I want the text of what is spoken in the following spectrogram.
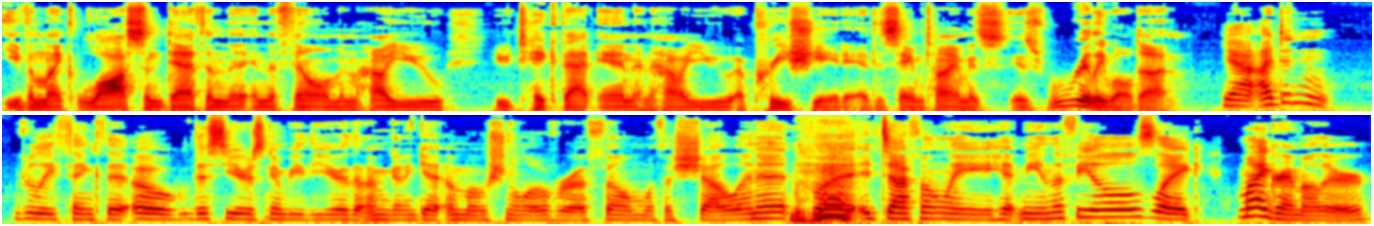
even like loss and death in the in the film and how you you take that in and how you appreciate it at the same time is is really well done. Yeah, I didn't really think that oh this year is going to be the year that i'm going to get emotional over a film with a shell in it but it definitely hit me in the feels. Like my grandmother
